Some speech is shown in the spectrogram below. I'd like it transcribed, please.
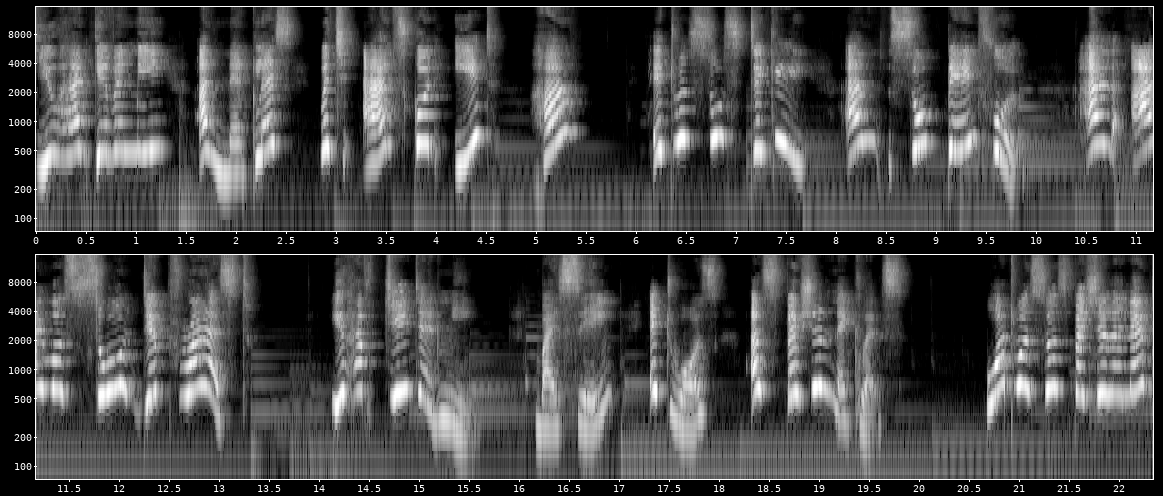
You had given me a necklace which ants by saying it was a special necklace. What was so special in it?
